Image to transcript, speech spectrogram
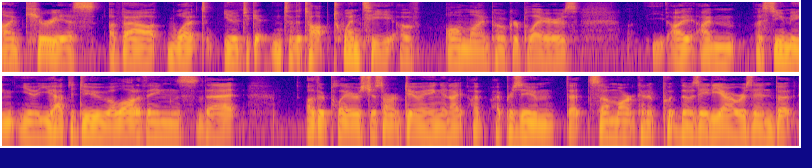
I'm curious about what you know to get into the top 20 of online poker players I, I'm assuming you know you have to do a lot of things that other players just aren't doing, and I, I, I presume that some aren't going to put those 80 hours in. But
